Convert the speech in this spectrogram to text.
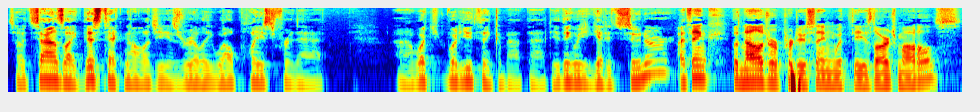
So it sounds like this technology is really well placed for that. Uh, what what do you think about that? Do you think we could get it sooner? I think the knowledge we're producing with these large models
